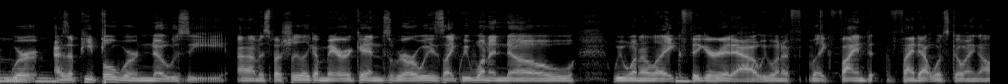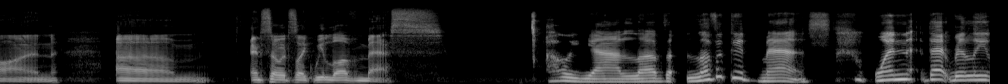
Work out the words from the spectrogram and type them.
we're Mhm. as a people we're nosy. Um, especially like Americans, we're always like we want to know. We want to like figure it out. We want to like find find out what's going on. Um, and so it's like we love mess. Oh yeah, love love a good mess. One that really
